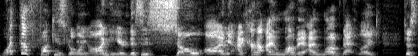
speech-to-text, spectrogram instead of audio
what the fuck is going on here? This is so. aw- I mean, I kind of I love it. I love that like just.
